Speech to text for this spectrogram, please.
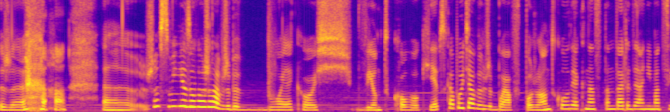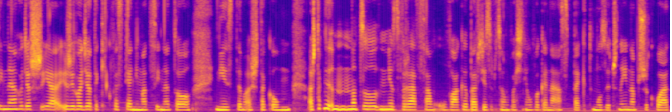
że, e, że w sumie nie zauważyłam, żeby była jakoś wyjątkowo kiepska. Powiedziałabym, że była w porządku jak na standardy animacyjne, chociaż ja, jeżeli chodzi o takie kwestie animacyjne, to nie jestem aż taką, aż tak na to nie zwracam uwagę, bardziej zwracam właśnie uwagę na aspekt muzyczny i na przykład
